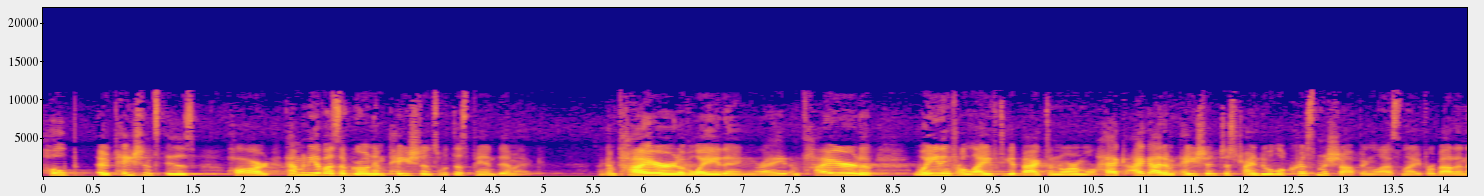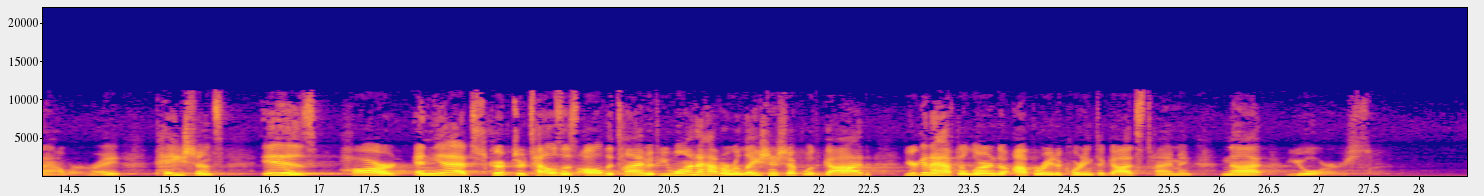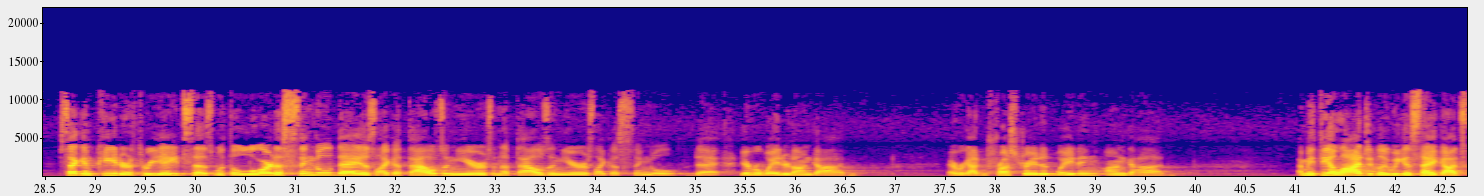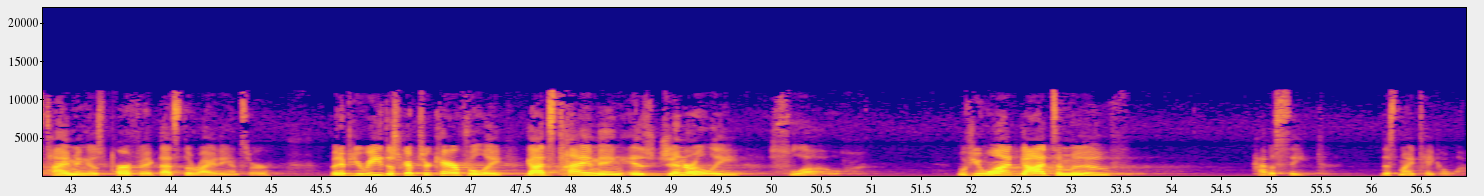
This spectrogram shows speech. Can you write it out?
Hope and patience is hard. How many of us have grown impatient with this pandemic? Like, I'm tired of waiting, right? I'm tired of waiting for life to get back to normal. Heck, I got impatient just trying to do a little Christmas shopping last night for about an hour, right? Patience is hard. And yet, Scripture tells us all the time if you want to have a relationship with God, you're going to have to learn to operate according to God's timing, not yours. 2 Peter 3 8 says, With the Lord, a single day is like a thousand years, and a thousand years like a single day. You ever waited on God? Ever gotten frustrated waiting on God? I mean, theologically, we can say God's timing is perfect. That's the right answer. But if you read the scripture carefully, God's timing is generally slow. If you want God to move, have a seat. This might take a while.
